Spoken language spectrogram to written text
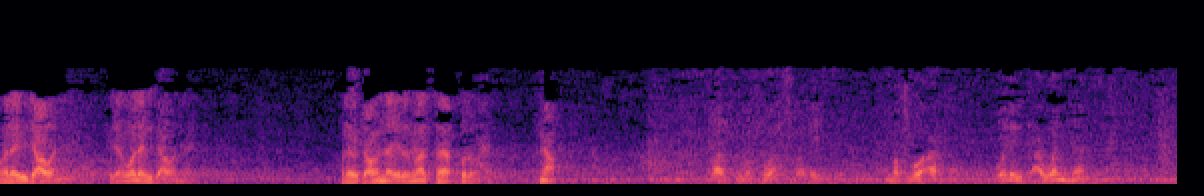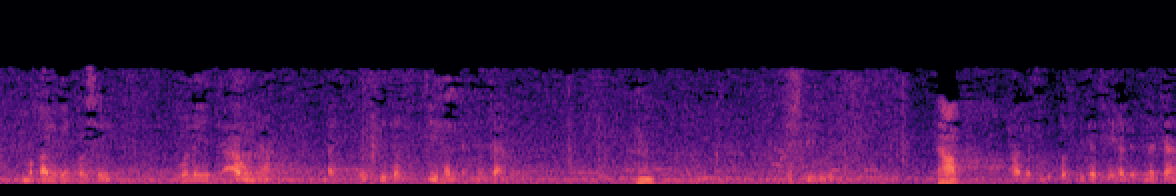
ولا يدعون. إذا ولا يدعون. ولا يدعون إلى المال فيقولون نعم. قال في المطبوع اسمه المطبوعة ولا يدعون. ثم قال بين قوسين ولا يدعون. أثبتت فيها الأثنتان. تشديد نعم. قال اثبتت فيها الاثنتان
